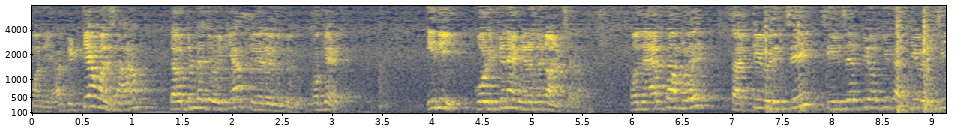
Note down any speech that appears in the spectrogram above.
മതി. ആ കിട്ടിയാൽ മതി സാധനം. ഡൗട്ട് ഉണ്ടോ ചോദിക്കാം ക്ലിയർ ചെയ്ത് തരും. ഓക്കെ ഇനി കൊടുക്കണ എങ്ങനെയെന്ന് കാണിച്ചു തരാം. അപ്പൊ നേരത്തെ നമ്മൾ തട്ടി വിളിച്ച് സീൻ നോക്കി തട്ടി വിളിച്ച്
